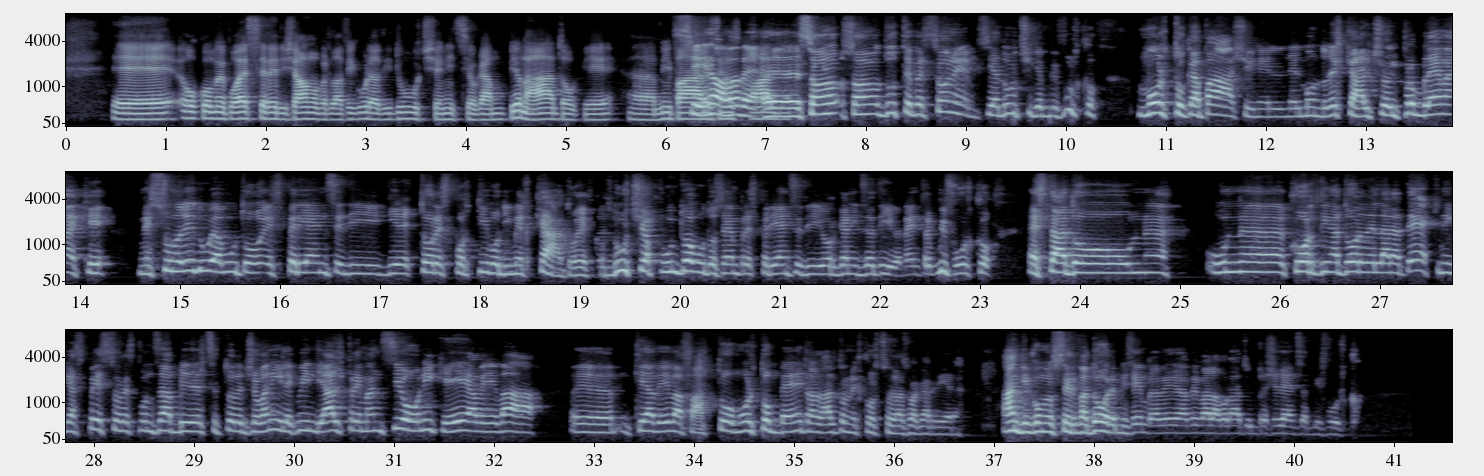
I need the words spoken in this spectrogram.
eh, o come può essere diciamo per la figura di Ducci inizio campionato che eh, mi pare sì, no, vabbè, eh, sono, sono, tutte persone sia Ducci che Bifulco molto capaci nel, nel mondo del calcio. Il problema è che nessuno dei due ha avuto esperienze di direttore sportivo di mercato. Ecco, Ducci appunto ha avuto sempre esperienze organizzative, mentre Bifurco è stato un, un coordinatore dell'area tecnica, spesso responsabile del settore giovanile, quindi altre mansioni che aveva, eh, che aveva fatto molto bene, tra l'altro, nel corso della sua carriera. Anche come osservatore, mi sembra, aveva, aveva lavorato in precedenza a Bifurco.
